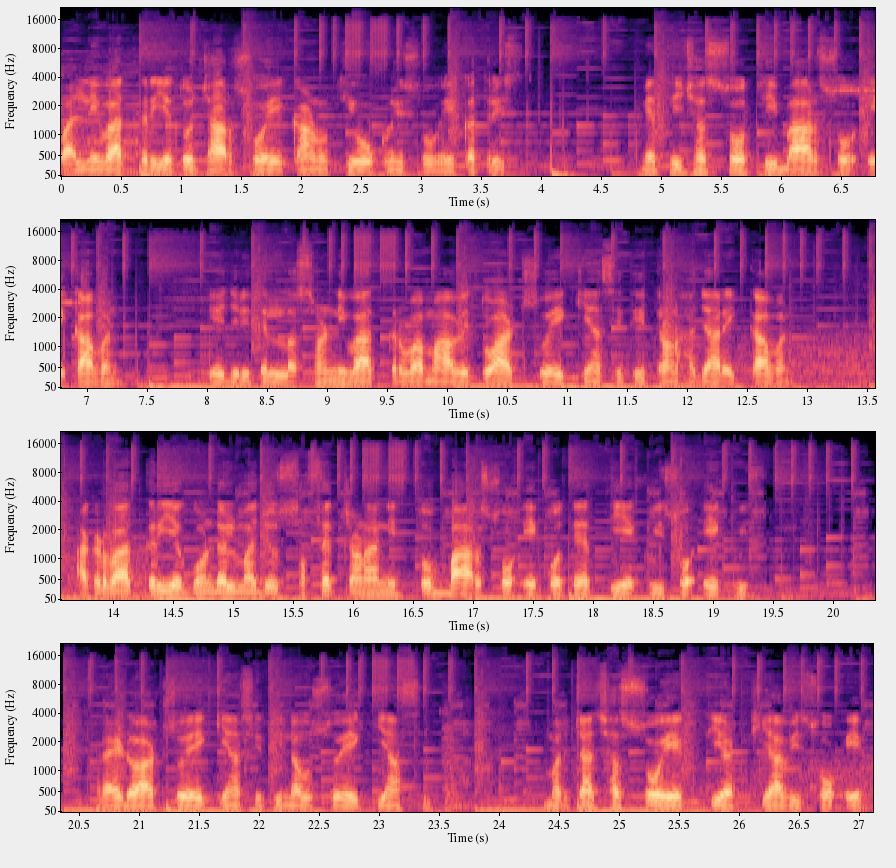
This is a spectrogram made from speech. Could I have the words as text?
વાલની વાત કરીએ તો ચારસો એકાણુંથી ઓગણીસો એકત્રીસ. મેથી છસોથી બારસો એકાવન. એ જ રીતે લસણની વાત કરવામાં આવે તો આઠસો એક્યાસીથી ત્રણ હજાર એકાવન. આગળ વાત કરીએ ગોંડલમાં જો સફેદ ચણાની તો બારસો એકોતેરથી એકવીસો એકવીસ, રાયડો આઠસો એક્યાસી થી નવસો એક્યાસી, મરચા છસો એક થી અઠ્યાવીસો એક,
